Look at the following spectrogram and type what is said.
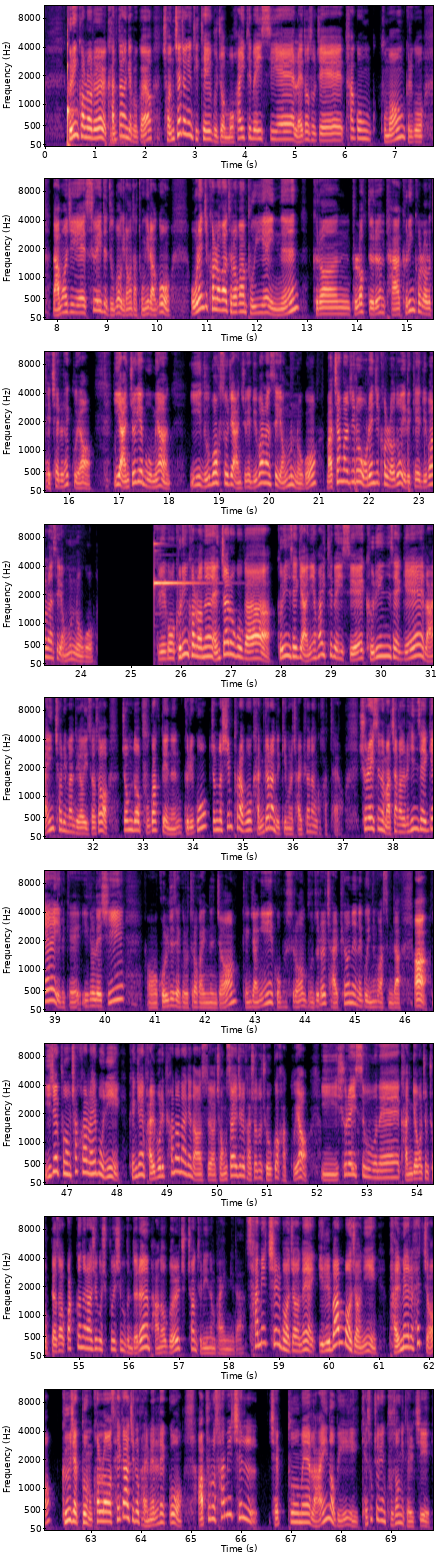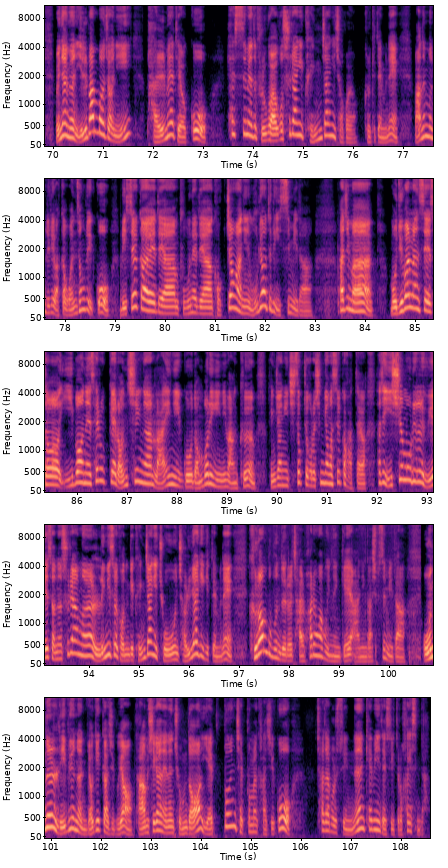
그린 컬러를 간단하게 볼까요? 전체적인 디테일 구조, 뭐 화이트 베이스의 레더 소재, 타공 구멍, 그리고 나머지의 스웨이드 누벅 이런 건 다 동일하고 오렌지 컬러가 들어간 부위에 있는 그런 블럭들은 다 그린 컬러로 대체를 했고요. 이 안쪽에 보면 이 누벅 소재 안쪽에 뉴발란스의 영문 로고, 마찬가지로 오렌지 컬러도 이렇게 뉴발란스의 영문 로고, 그리고 그린 컬러는 N자 로고가 그린색이 아닌 화이트 베이스에 그린색의 라인 처리만 되어 있어서 좀 더 부각되는 그리고 좀 더 심플하고 간결한 느낌으로 잘 표현한 것 같아요. 슈레이스는 마찬가지로 흰색에 이렇게 이글렛이 어, 골드색으로 들어가 있는 점 굉장히 고급스러운 무드를 잘 표현해내고 있는 것 같습니다. 아, 이 제품 착화를 해보니 굉장히 발볼이 편안하게 나왔어요. 정 사이즈를 가셔도 좋을 것 같고요. 이 슈레이스 부분의 간격을 좀 좁혀서 꽉 끈을 하시고 싶으신 분들은 반업을 추천드리는 바입니다. 327 버전의 일반 버전이 발매를 했죠. 그 제품 컬러 세 가지로 발매를 했고 앞으로 327 제품의 라인업이 계속적인 구성이 될지 왜냐하면 일반 버전이 발매되었고 했음에도 불구하고 수량이 굉장히 적어요. 그렇기 때문에 많은 분들이 약간 원성도 있고 리셀가에 대한 부분에 대한 걱정 아닌 우려들이 있습니다. 하지만 뭐 뉴발란스에서 이번에 새롭게 런칭한 라인이고 넘버링이니만큼 굉장히 지속적으로 신경을 쓸 것 같아요. 사실 이슈몰이를 위해서는 수량을 리밋을 거는 게 굉장히 좋은 전략이기 때문에 그런 부분들을 잘 활용하고 있는 게 아닌가 싶습니다. 오늘 리뷰는 여기까지고요. 다음 시간에는 좀 더 예쁜 제품을 가지고 찾아볼 수 있는 캐빈이 될 수 있도록 하겠습니다.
